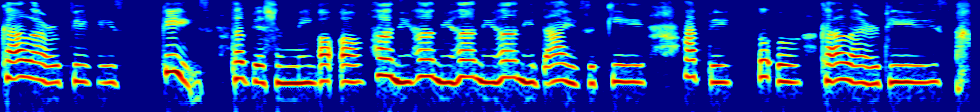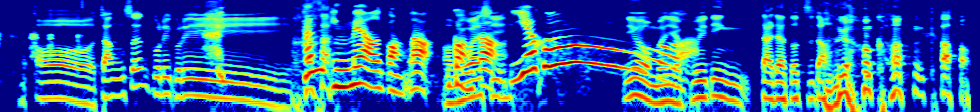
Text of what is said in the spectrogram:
color peace peace，特别是你哦哦，和你和你和你和你大一次 key happy 呜呜 color peace，哦，掌声鼓励鼓励。它是饮料广告 广告耶呼！因为我们也不一定大家都知道那个广告，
